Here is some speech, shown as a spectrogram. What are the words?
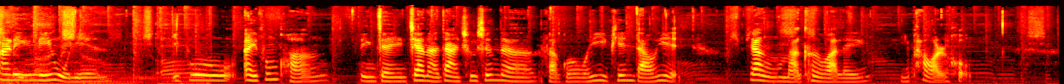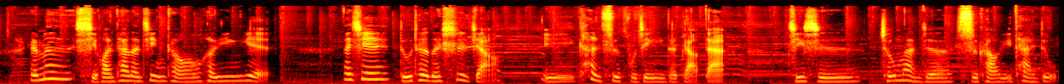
二零零五年，一部《爱疯狂》令在加拿大出生的法国文艺片导演让·马克·瓦雷一炮而红。人们喜欢他的镜头和音乐，那些独特的视角与看似不经意的表达，其实充满着思考与态度。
